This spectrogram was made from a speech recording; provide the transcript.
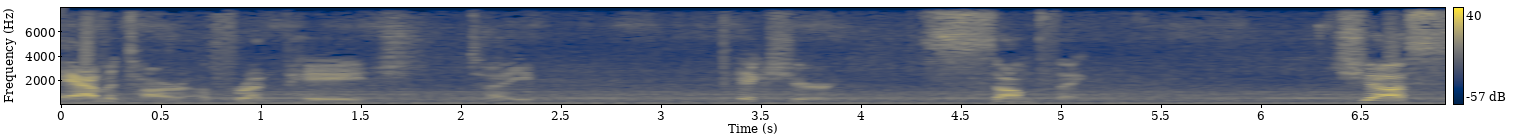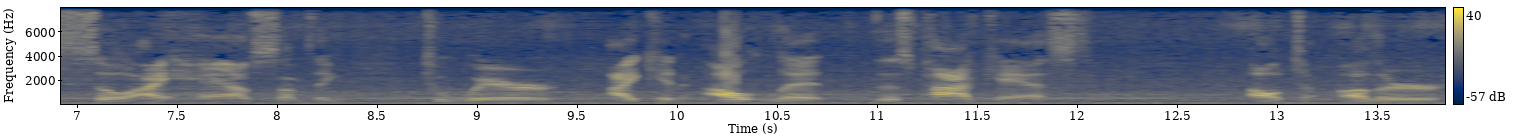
avatar, a front page type picture, something. Just so I have something to where I can outlet this podcast out to other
